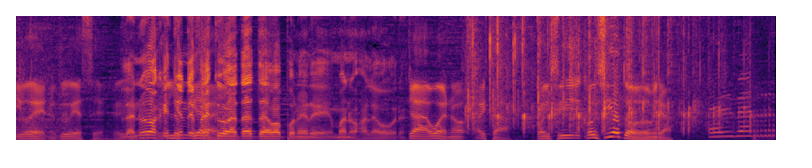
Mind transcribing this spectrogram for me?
Y bueno, ¿qué voy a hacer? La nueva Es gestión de Fresco de Batata va a poner eh, manos a la obra. Ya, bueno, ahí está. Coincidi- coincidió todo, mira. El ver,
